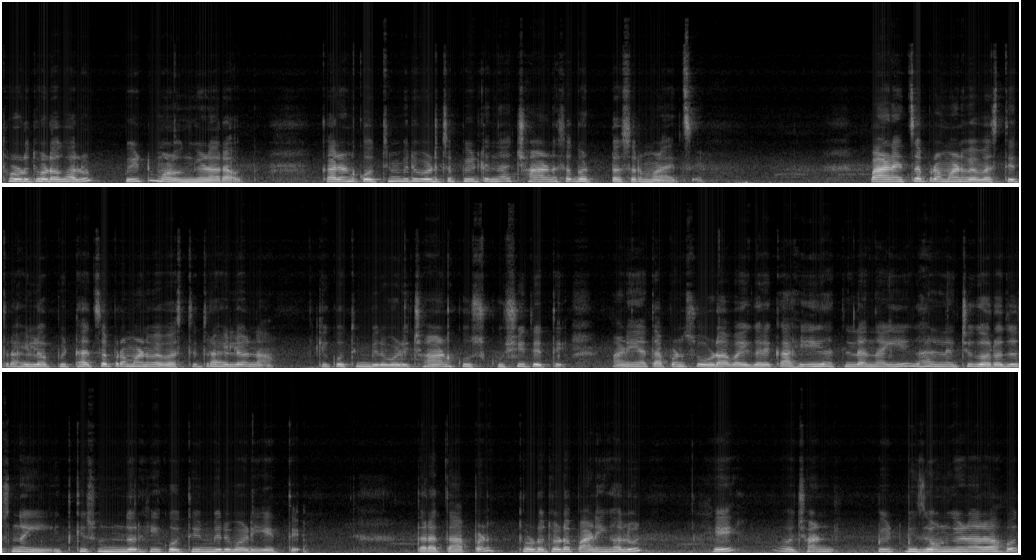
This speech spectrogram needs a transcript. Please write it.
थोडं थोडं घालून पीठ मळून घेणार आहोत. कारण कोथिंबीरवडीचं पीठ ना छान असं घट्टसर मळायचं आहे पाण्याचं प्रमाण व्यवस्थित राहिलं पिठाचं प्रमाण व्यवस्थित राहिलं ना की कोथिंबीर वडी छान खुसखुशीत येते. आणि आता आपण सोडा वगैरे काहीही घातलेला नाही आहे घालण्याची गरजच नाही इतकी सुंदर ही कोथिंबीर वडी येते. तर आता आपण थोडं थोडं पाणी घालून हे छान पीठ भिजवून घेणार आहोत.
